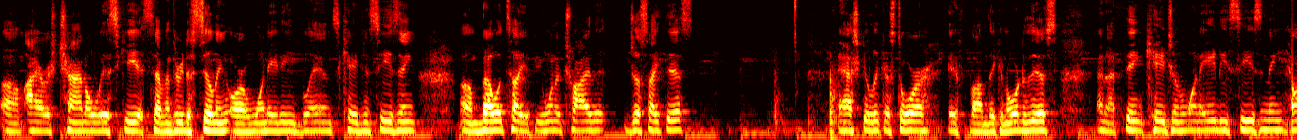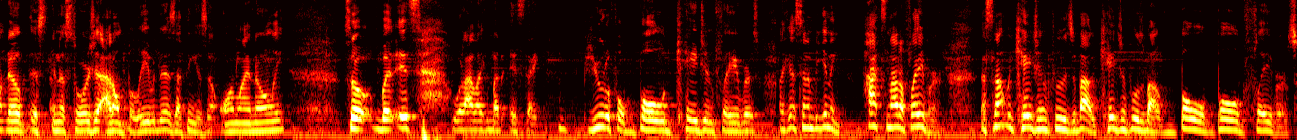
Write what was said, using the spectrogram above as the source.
um, Irish Channel Whiskey at 7-3 Distilling or 180 Blends Cajun Seasoning, um, but I will tell you, if you want to try it just like this, ask your liquor store if um, they can order this. And I think Cajun 180 seasoning, I don't know if this in the stores yet. I don't believe it is. I think it's an online only. So, but it's what I like about it. It's like beautiful, bold Cajun flavors. Like I said in the beginning, hot's not a flavor. That's not what Cajun food's about. Cajun food's about bold, bold flavors.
